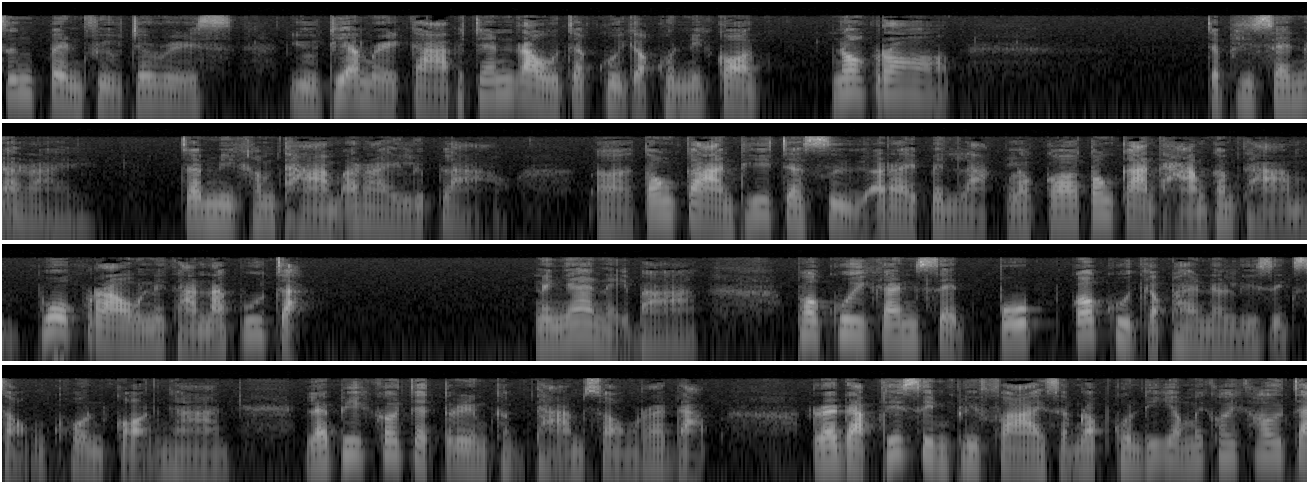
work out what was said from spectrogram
ซึ่งเป็น Futurist อยู่ที่อเมริกา เพราะฉะนั้นเราจะคุยกับคนนี้ก่อนนอกรอบ จะ present อะไร จะมีคำถามอะไรหรือเปล่า ต้องการที่จะสื่ออะไรเป็นหลัก แล้วก็ต้องการถามคำถาม พวกเราในฐานะผู้จัดในแง่ไหนบ้าง พอคุยกันเสร็จปุ๊บ ก็คุยกับ panelist อีกสองคนก่อนงาน และพี่ก็จะเตรียมคำถามสองระดับ ระดับที่ simplify สำหรับคนที่ยังไม่ค่อยเข้าใจ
